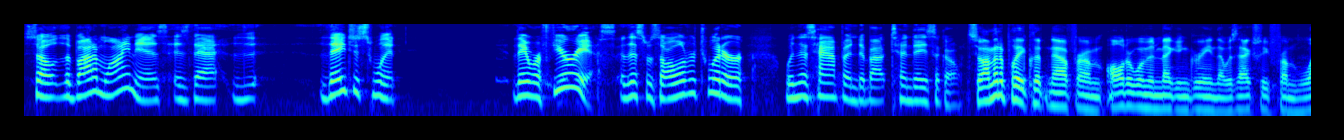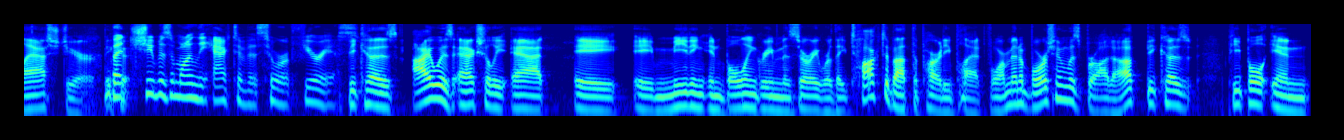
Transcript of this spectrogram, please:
So the bottom line is is that th- they just went they were furious. And this was all over Twitter when this happened about 10 days ago. so I'm going to play a clip now from Alderwoman Megan Green that was actually from last year. Because, But she was among the activists who were furious. because I was actually at a a meeting in Bowling Green, Missouri, where they talked about the party platform and abortion was brought up because people in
